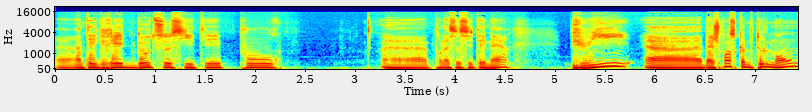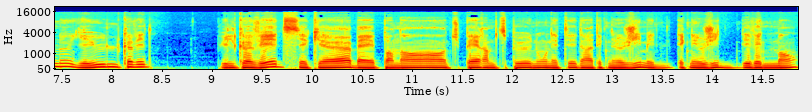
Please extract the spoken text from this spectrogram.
intégrer d'autres sociétés pour, euh, pour la société mère. Puis, euh, ben, je pense comme tout le monde, il y a eu le COVID. Puis le COVID, c'est que ben, pendant, tu perds un petit peu, nous on était dans la technologie, mais technologie d'événements,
